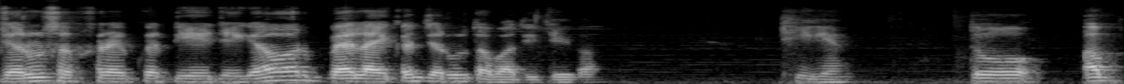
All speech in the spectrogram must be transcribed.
ज़रूर सब्सक्राइब कर दीजिएगा और बेल आइकन ज़रूर दबा दीजिएगा। ठीक है? तो अब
